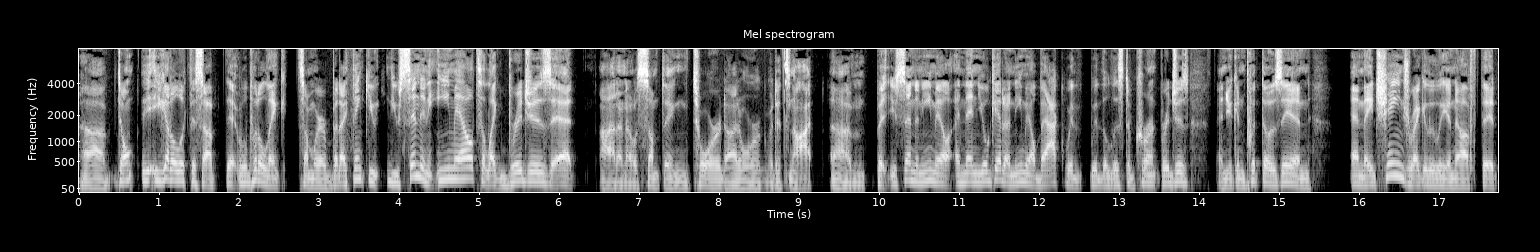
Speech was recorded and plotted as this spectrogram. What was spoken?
uh, don't you got to look this up. We'll put a link somewhere, but I think you you send an email to like bridges at I don't know something tor.org, but it's not. Um, but you send an email and then you'll get an email back with with the list of current bridges, and you can put those in, and they change regularly enough that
